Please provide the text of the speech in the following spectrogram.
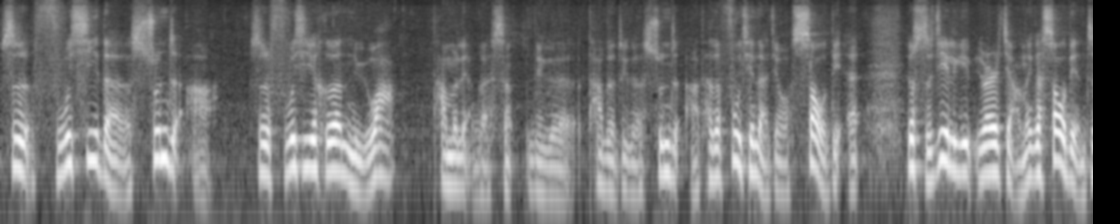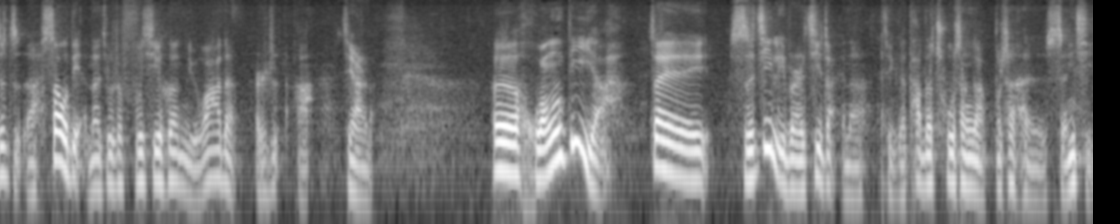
是伏羲的孙子啊，是伏羲和女娲他们两个生那个他的这个孙子啊，他的父亲呢叫少典，就《史记》里边讲那个少典之子啊，少典呢就是伏羲和女娲的儿子啊，这样的。呃，皇帝呀，在《史记》里边记载呢，这个他的出生啊不是很神奇，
